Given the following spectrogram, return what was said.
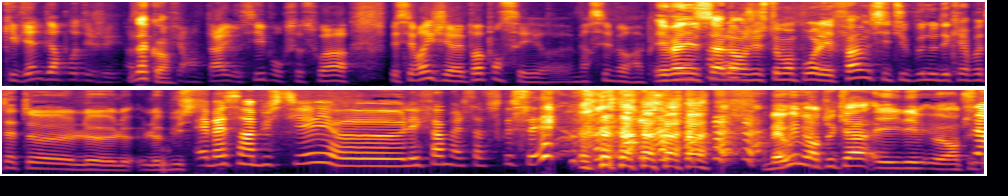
qui viennent bien protéger. Avec D'accord. Différentes tailles aussi pour que ce soit. Mais c'est vrai que j'y avais pas pensé. euh, merci de me rappeler. Et Vanessa, alors justement pour les femmes, si tu peux nous décrire peut-être euh, le, le, le buste. Eh ben, c'est un bustier. euh, les femmes, elles savent ce que c'est. ben oui, mais en tout cas, il est, euh, en tout C'est un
